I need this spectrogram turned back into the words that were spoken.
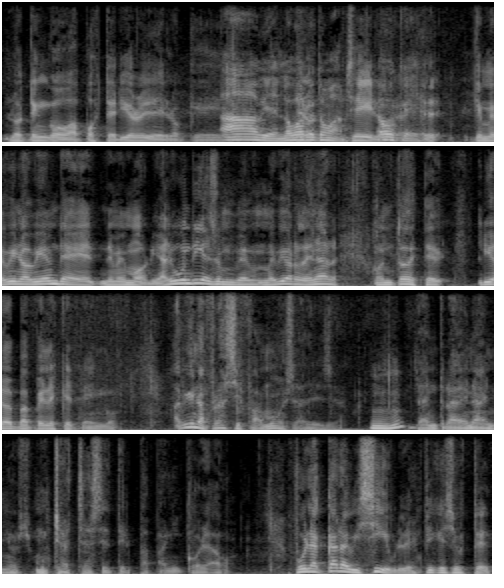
lo tengo a posteriori de lo que... Ah, bien, lo va a retomar. Sí, lo, que me vino bien de, memoria. Algún día yo me, voy a ordenar con todo este lío de papeles que tengo. Había una frase famosa de ella, ya entrada en años, muchacha, este el Papa Nicolau. Fue la cara visible, fíjese usted.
